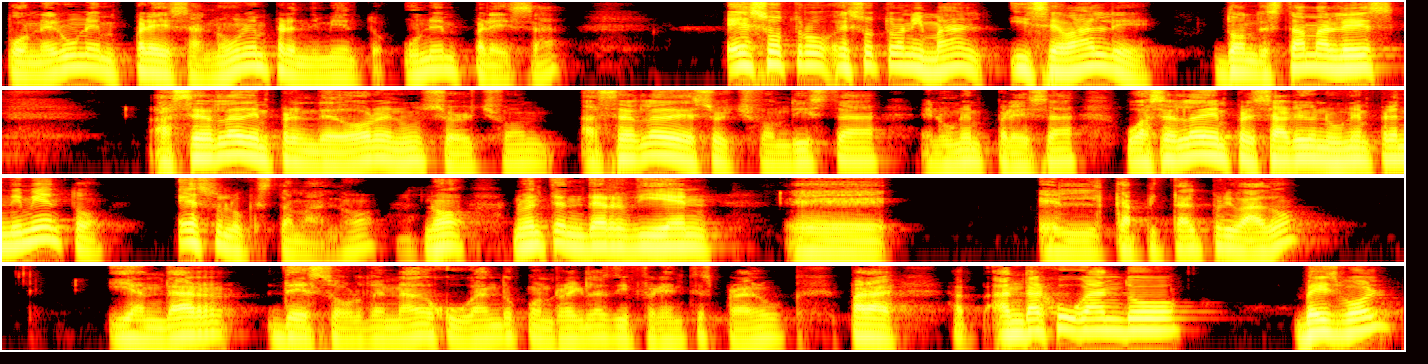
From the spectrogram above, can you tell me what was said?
poner una empresa, no un emprendimiento, una empresa, es otro, es otro animal y se vale. Donde está mal es hacerla de emprendedor en un search fund, hacerla de search fundista en una empresa o hacerla de empresario en un emprendimiento. Eso es lo que está mal, ¿no? No, no entender bien eh, el capital privado y andar desordenado jugando con reglas diferentes para, algo- para andar jugando béisbol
